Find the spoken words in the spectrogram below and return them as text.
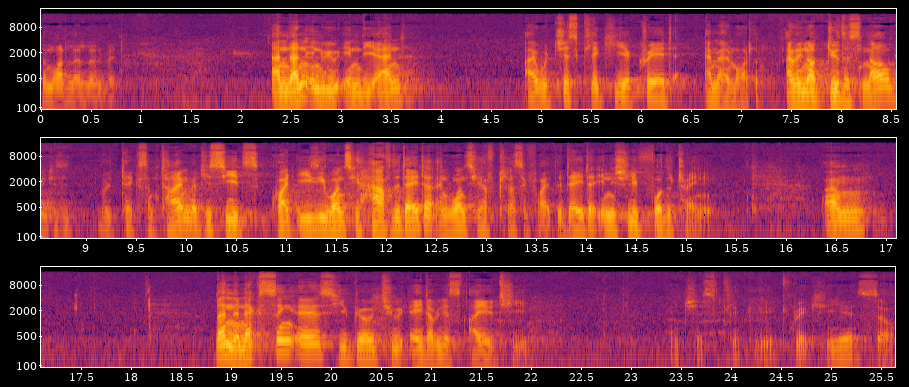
the model a little bit. And then in, in the end, I would just click here, create ML model. I will not do this now because it will take some time, but you see it's quite easy once you have the data and once you have classified the data initially for the training. Um, then the next thing is you go to AWS IoT. Me just click quick here. So,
